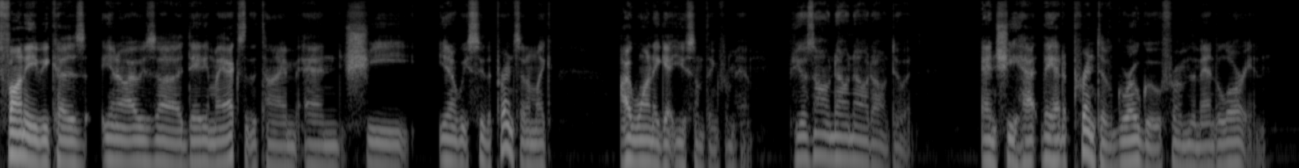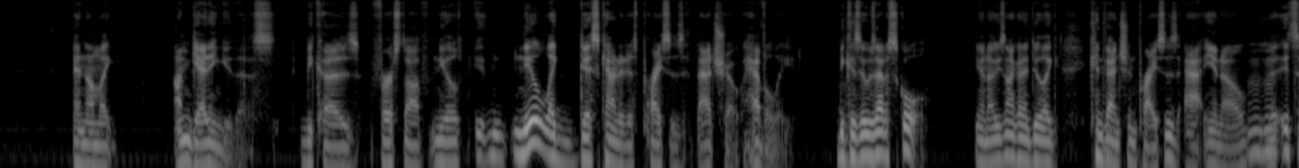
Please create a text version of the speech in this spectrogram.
funny because, you know, I was uh, dating my ex at the time and she, you know, we see the prints and I'm like I want to get you something from him. She goes, "Oh, no, no, don't do it." And she had they had a print of Grogu from The Mandalorian. And I'm like, I'm getting you this because first off, Neal Neal like discounted his prices at that show heavily because it was at a school. You know, he's not going to do like convention prices at you know it's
